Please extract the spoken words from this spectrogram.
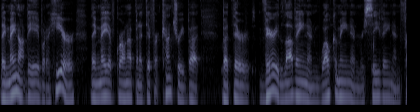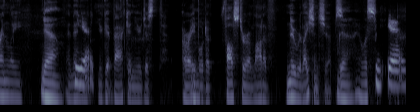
They may not be able to hear, they may have grown up in a different country, but but they're very loving and welcoming and receiving and friendly. Yeah. And then Yes. you, you get back and you just are mm-hmm. able to foster a lot of new relationships. Yeah. It was Yeah.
